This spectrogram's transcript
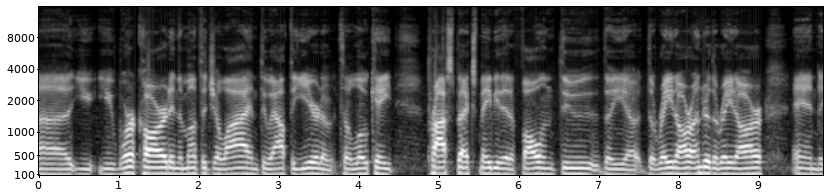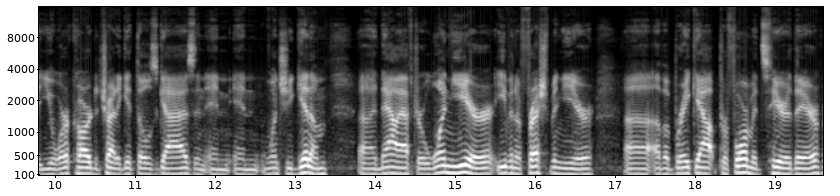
uh, you you work hard in the month of July and throughout the year to, to locate prospects maybe that have fallen through the uh, the radar under the radar, and you work hard to try to get those guys. And and, and once you get them, uh, now after one year, even a freshman year. Uh, of a breakout performance here or there,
